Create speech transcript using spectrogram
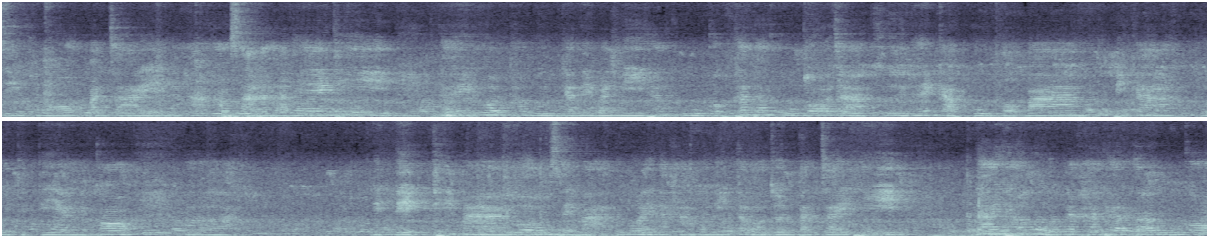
สิ่งของปัจจัยนะคะข้าวสารอาหารแห้งที่ได้ร่ วมทำบุญกันในวันนี้ท่านครูก็ท่านพระครูก็จะคืนให้กับกลุ่มเปราะบางผู้พิการผู้ป่วยติดเตียงแล้วก็เด็กๆที่มาร่วมใส่บาตรด้วยนะคะ วันนี้ตลอดจนปัจจัยที่ได้ทั้งหมดนะคะที่เรารู้ก็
